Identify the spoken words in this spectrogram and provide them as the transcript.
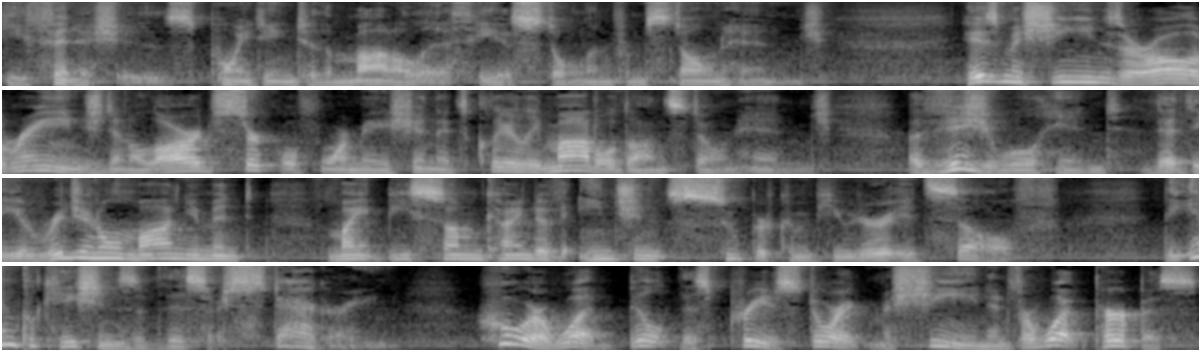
he finishes, pointing to the monolith he has stolen from Stonehenge. His machines are all arranged in a large circle formation that's clearly modeled on Stonehenge, a visual hint that the original monument might be some kind of ancient supercomputer itself. The implications of this are staggering. Who or what built this prehistoric machine, and for what purpose?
